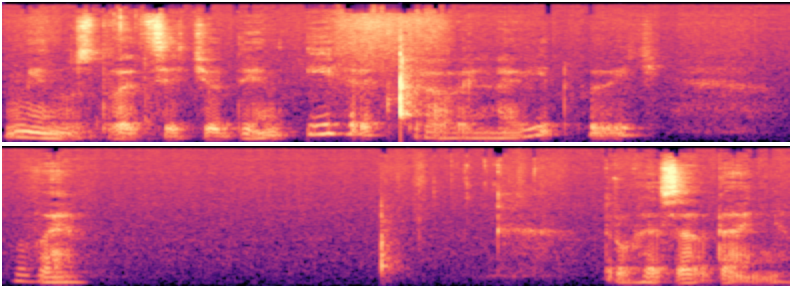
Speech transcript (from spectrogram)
мінус 21y, правильна відповідь В. Друге завдання.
